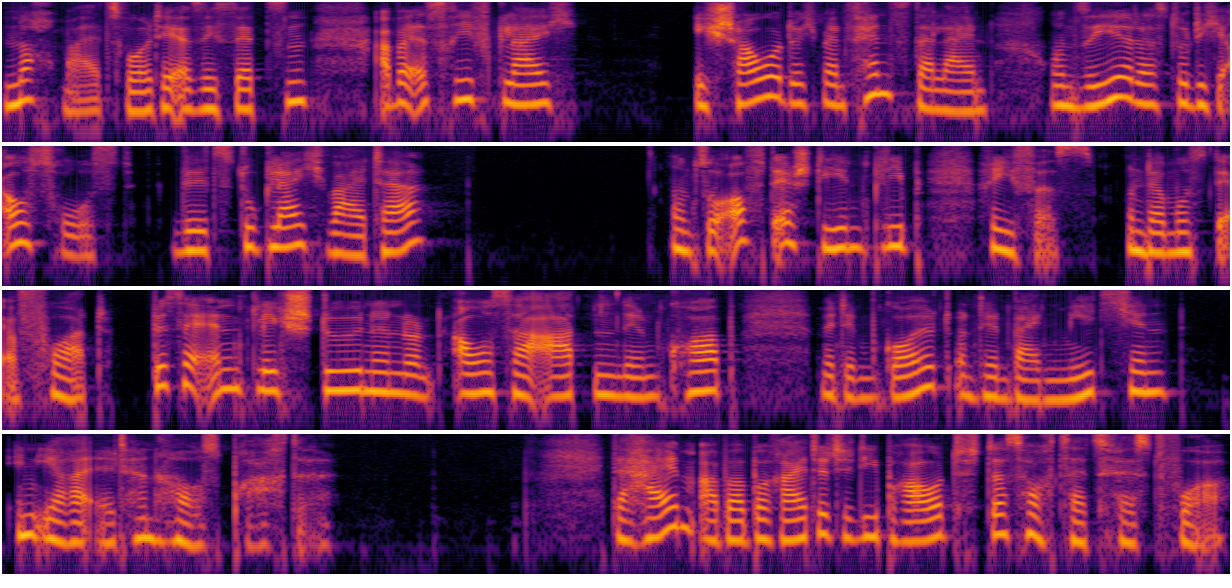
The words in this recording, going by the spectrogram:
Nochmals wollte er sich setzen, aber es rief gleich Ich schaue durch mein Fensterlein und sehe, dass du dich ausruhst. Willst du gleich weiter? Und so oft er stehen blieb, rief es, und da musste er fort, bis er endlich stöhnend und außer Atem den Korb mit dem Gold und den beiden Mädchen in ihrer Eltern Haus brachte. Daheim aber bereitete die Braut das Hochzeitsfest vor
